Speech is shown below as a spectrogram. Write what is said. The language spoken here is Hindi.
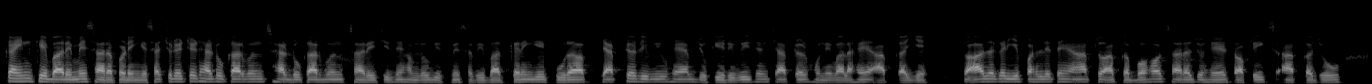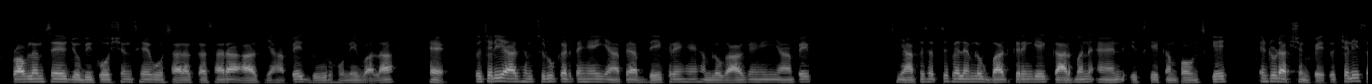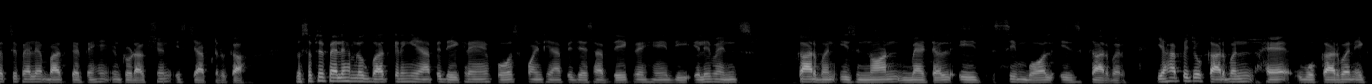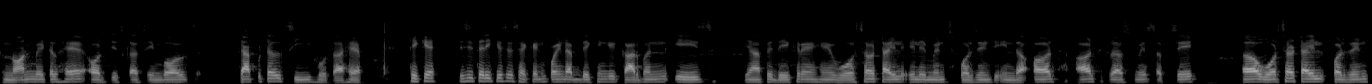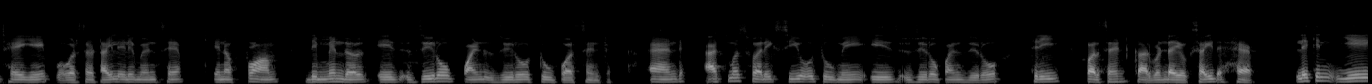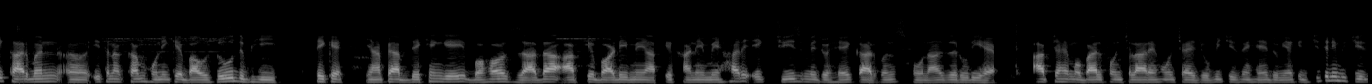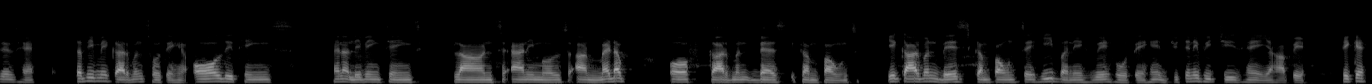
के बारे में सारा पढ़ेंगे। सैचुरेटेड हाइड्रोकार्बन्स हाइड्रोकार्बन सारी चीज़ें हम लोग इसमें सभी बात करेंगे। पूरा चैप्टर रिव्यू है, जो कि रिवीजन चैप्टर होने वाला है आपका ये। तो आज अगर ये पढ़ लेते हैं आप तो आपका बहुत सारा जो है टॉपिक्स, आपका जो प्रॉब्लम्स है, जो भी क्वेश्चन है, वो सारा का सारा आज यहाँ पर दूर होने वाला है। तो चलिए आज हम शुरू करते हैं। यहाँ पर आप देख रहे हैं, हम लोग आ गए हैं यहाँ पे। यहाँ पे सबसे पहले हम लोग बात करेंगे कार्बन एंड इसके कंपाउंड्स के इंट्रोडक्शन पे। तो चलिए सबसे पहले हम बात करते हैं इंट्रोडक्शन इस चैप्टर का। तो सबसे पहले हम लोग बात करेंगे यहाँ पे देख रहे हैं फ़र्स्ट पॉइंट यहाँ पे जैसा आप देख रहे हैं the elements carbon is non metal is symbol is carbon यहाँ पे जो कार्बन है, वो कार्बन एक नॉन मेटल है और जिसका सिम्बॉल्स कैपिटल सी होता है। ठीक है? इसी तरीके से सेकेंड पॉइंट आप देखेंगे कार्बन इज़ यहाँ पे देख रहे हैं versatile elements present in the earth earth crust में सबसे वर्साटाइल प्रजेंट है ये वर्साटाइल एलिमेंट्स है in a form the mineral is 0.02 percent and atmospheric CO2 में इज़ 0.03 परसेंट कार्बन डाइऑक्साइड है। लेकिन ये कार्बन इतना कम होने के बावजूद भी, ठीक है, यहाँ पे आप देखेंगे बहुत ज़्यादा आपके बॉडी में, आपके खाने में हर एक चीज़ में जो है कार्बन्स होना ज़रूरी है। आप चाहे मोबाइल फ़ोन चला रहे हों, चाहे जो भी चीज़ें हैं, दुनिया की जितनी भी चीज़ें हैं, सभी में कार्बन्स होते हैं। ऑल दी थिंग्स है ना living things plants, animals are made up of carbon based compounds. ये कार्बन बेस्ड कंपाउंड से ही बने हुए होते हैं, जितनी भी चीज़ हैं यहाँ पे, ठीक है?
